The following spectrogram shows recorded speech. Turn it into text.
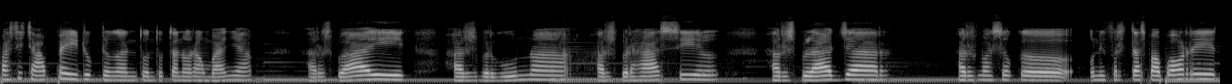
Pasti capek hidup dengan tuntutan orang banyak. Harus baik, harus berguna, harus berhasil, harus belajar, harus masuk ke universitas favorit.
